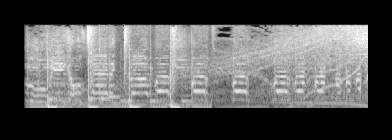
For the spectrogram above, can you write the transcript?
We gon' tear the club up, up, up, up, up, up, up, up.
